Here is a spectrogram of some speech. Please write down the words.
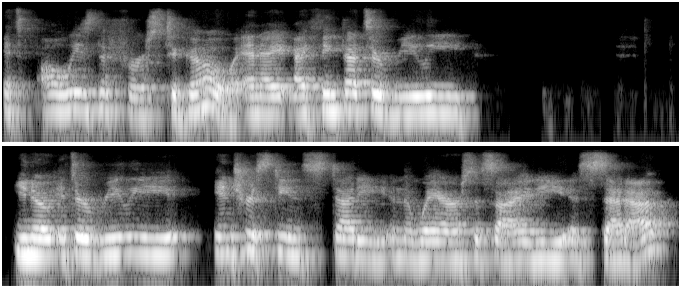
it's always the first to go and i, I think that's a really you know it's a really interesting study in the way our society is set up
